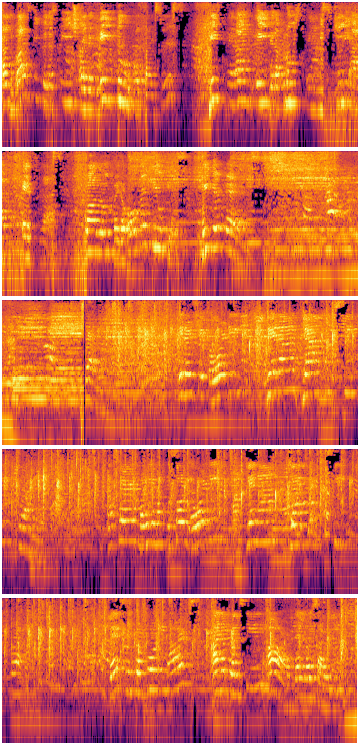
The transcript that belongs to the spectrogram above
Advancing to the stage are the grade 2 advisors, Miss Heran A. De La Cruz and Miss Judy Ann S. Blas, followed by the all-time pupils with their parents. Leadership Awardee, Jenna Jan C. Bryan. Dr. Maria Montessori Awardee, Jenna Jan C. Bryan. Best in Performing Arts, Ana Francine R. Del Rosario.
